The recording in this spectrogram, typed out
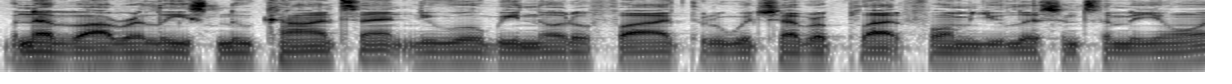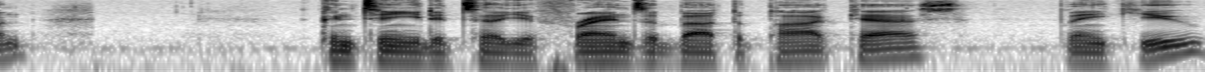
Whenever I release new content, you will be notified through whichever platform you listen to me on. Continue to tell your friends about the podcast. Thank you.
